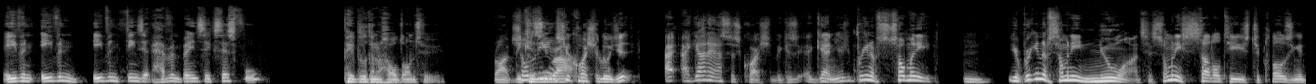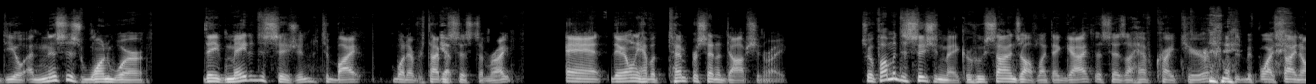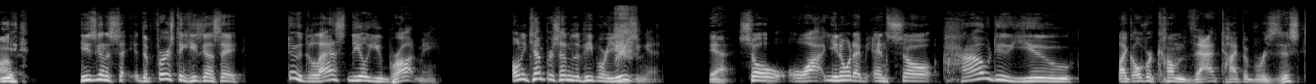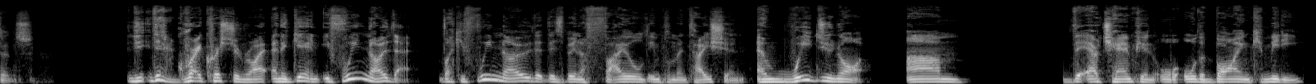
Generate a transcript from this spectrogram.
even, even, even things that haven't been successful, people are going to hold on to, right? So let me you ask you a question, Luigi. I, I got to ask this question because again, you're bringing up so many. Mm. You're bringing up so many nuances, so many subtleties to closing a deal, and this is one where they've made a decision to buy whatever type Yep. of system, right? And they only have a ten percent adoption rate. So if I'm a decision maker who signs off, like that guy that says I have criteria before I sign off, Yeah. he's going to say the first thing he's going to say, "Dude, the last deal you brought me, only ten percent of the people are using it." Yeah. So you know what I mean? And so how do you like overcome that type of resistance? This That's a great question, right? And again, if we know that, like if we know that there's been a failed implementation and we do not arm the, our champion or, or the buying committee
